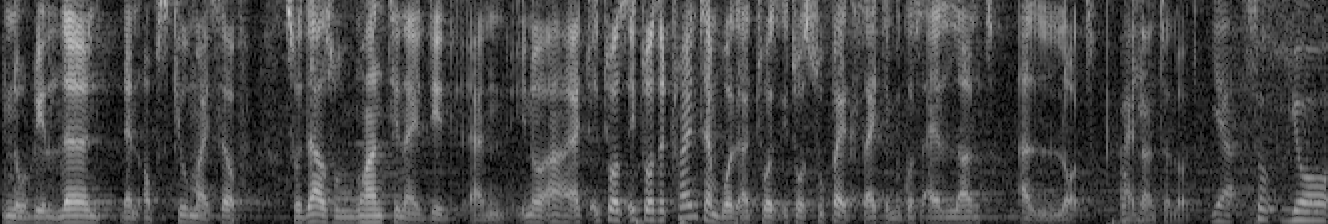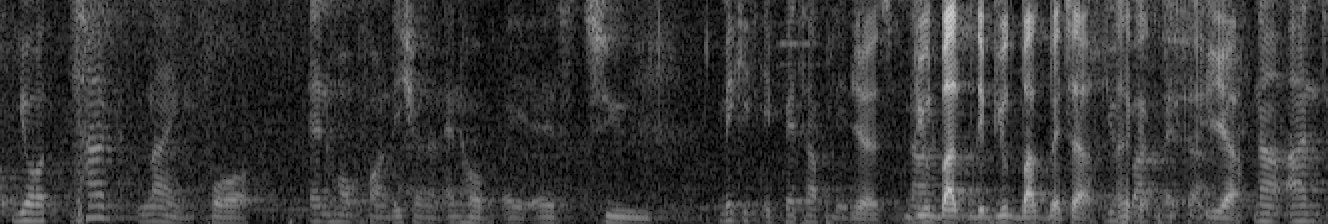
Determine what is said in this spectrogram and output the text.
you know relearn then upskill myself. So that was one thing I did, and you know, I, it was it was a trying time, but it was it was super exciting because I learned a lot. Okay. I learned a lot. Yeah, so your your tagline for NHub Foundation and NHub uh, is to make it a better place. Yes, Now- build back the build back better. Build back better. yeah. Now, and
